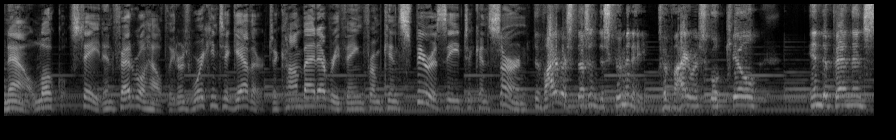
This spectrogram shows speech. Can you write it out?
Now, local, state, and federal health leaders working together to combat everything from conspiracy to concern. The virus doesn't discriminate. The virus will kill independents,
